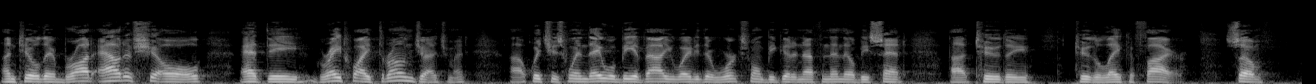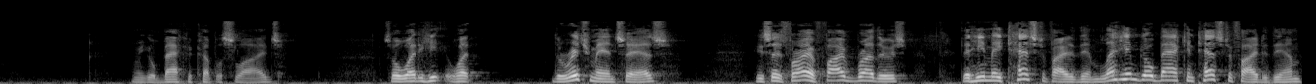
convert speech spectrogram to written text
until they're brought out of Sheol at the great white throne judgment, uh, which is when they will be evaluated. Their works won't be good enough, and then they'll be sent uh, to the to the lake of fire. So let me go back a couple of slides. So what he what the rich man says, he says, "For I have five brothers." That he may testify to them. Let him go back and testify to them,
